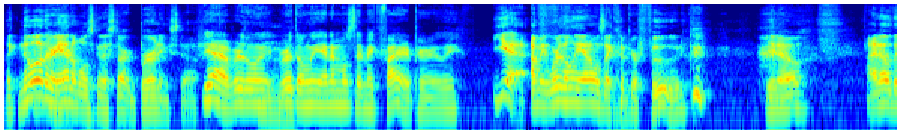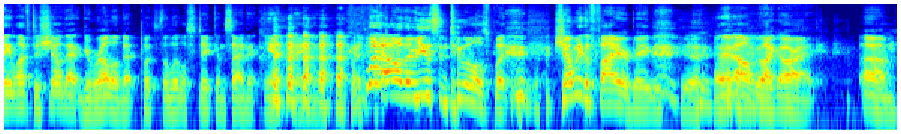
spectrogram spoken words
Like no other mm-hmm. animal is going to start burning stuff. Yeah, we're the only we're mm-hmm. the only animals that make fire apparently. yeah i mean we're the only animals that cook mm-hmm. our food you know I know they love to show that gorilla that puts the little stick inside the ant thing. Like, well, they're using tools, but show me the fire, baby. Yeah. And then I'll be like, all right. Um,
